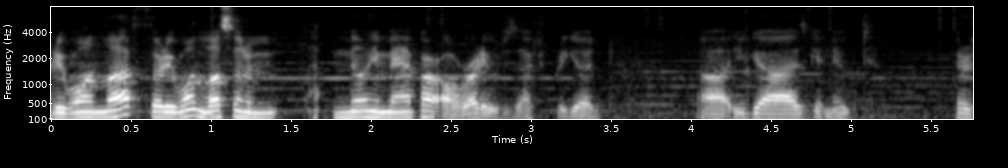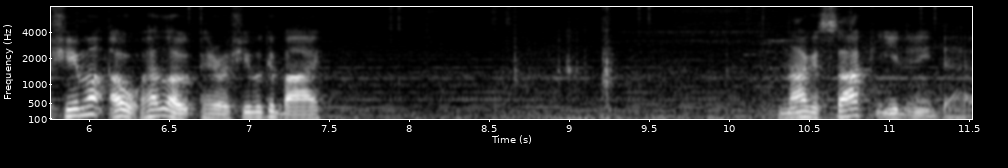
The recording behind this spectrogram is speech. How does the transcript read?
Thirty-one left. Thirty-one, less than a million manpower already, which is actually pretty good. Uh, you guys get nuked. Hiroshima. Oh, hello, Hiroshima. Goodbye. Nagasaki. You didn't need that.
